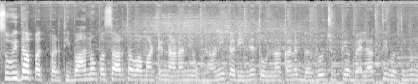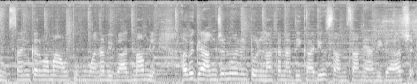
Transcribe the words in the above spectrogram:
સુવિધા પથ પરથી વાહનો પસાર થવા માટે નાણાંની ઉઘરાણી કરીને ટોલનાકાને દરરોજ રૂપિયા બે લાખથી વધુનું નુકસાન કરવામાં આવતું હોવાના વિવાદ મામલે હવે ગ્રામજનો અને ટોલનાકાના અધિકારીઓ સામસામે આવી ગયા છે.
